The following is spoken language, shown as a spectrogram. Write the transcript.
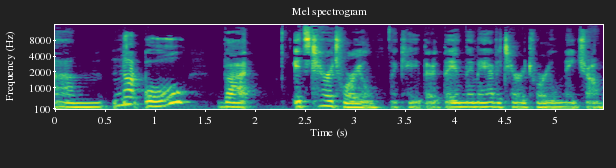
Um, not all, but it's territorial. Okay, they they may have a territorial nature.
